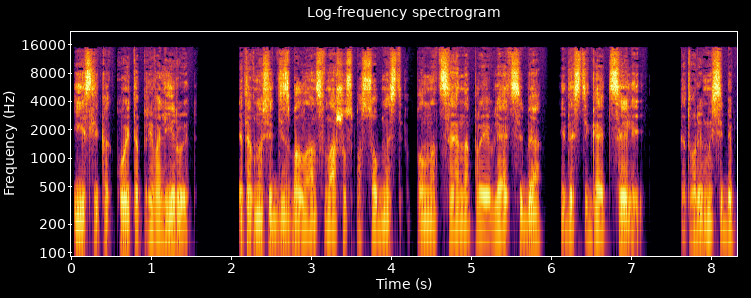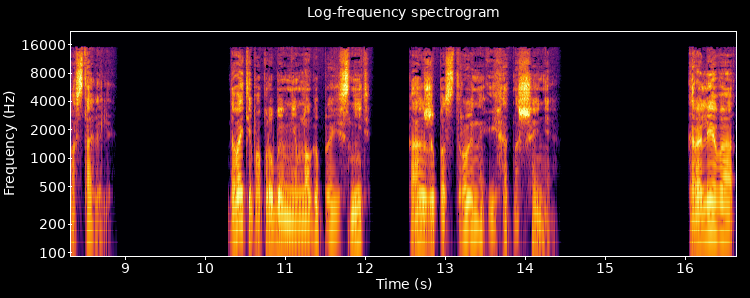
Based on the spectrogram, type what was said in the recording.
и если какой-то превалирует, это вносит дисбаланс в нашу способность полноценно проявлять себя и достигать целей, которые мы себе поставили. Давайте попробуем немного прояснить, как же построены их отношения. Королева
